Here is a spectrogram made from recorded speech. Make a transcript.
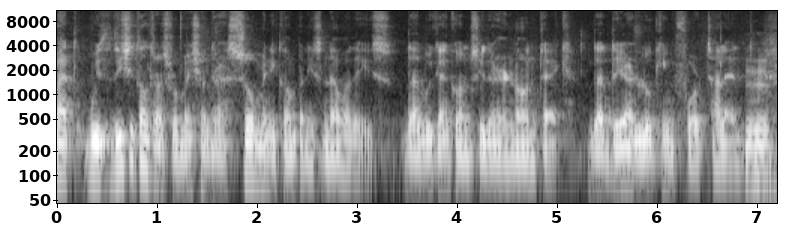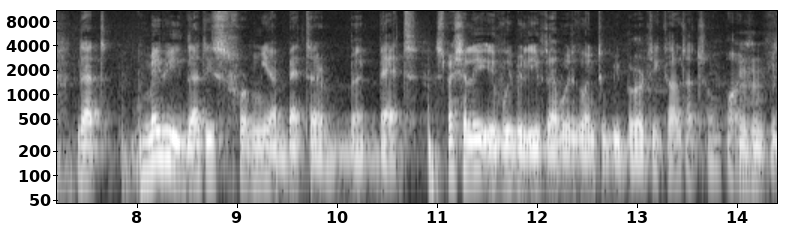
but with digital transformation, there are so many companies nowadays that we can consider non-tech that they are looking for talent. Mm-hmm. That maybe that is for me a better bet, especially if we believe that we're going to be verticals at some point. Mm-hmm.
